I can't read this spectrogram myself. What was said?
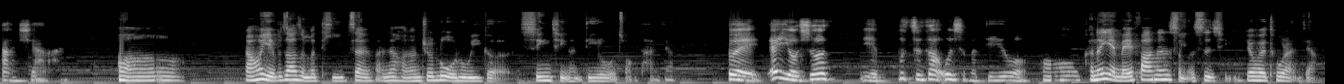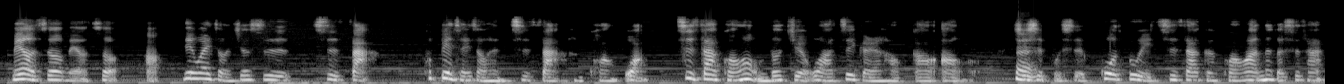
荡下来，哦，然后也不知道怎么提振，反正好像就落入一个心情很低落的状态这样。对，哎，有时候也不知道为什么低落哦，可能也没发生什么事情，就会突然这样。没有错，没有错。好，另外一种就是自大，会变成一种很自大、很狂妄。自大、狂妄，我们都觉得哇，这个人好高傲哦。其实不是，过度于自大跟狂妄，那个是他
